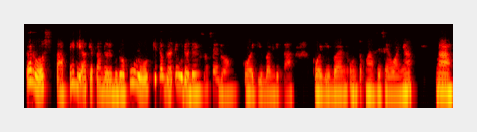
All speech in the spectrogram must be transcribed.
terus tapi di akhir tahun 2020 kita berarti udah ada yang selesai dong kewajiban kita kewajiban untuk ngasih sewanya. Nah,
